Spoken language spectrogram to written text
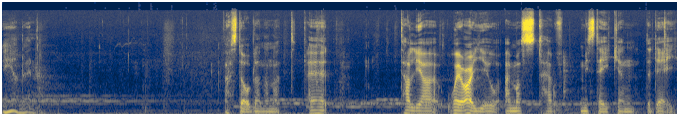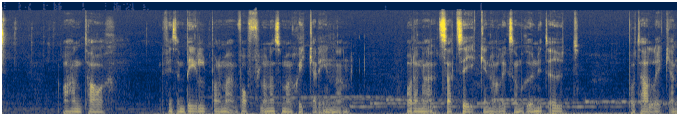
Edvin? Där står bland annat eh, Talja, where are you? I must have mistaken the day. Och han tar, det finns en bild på de här våfflorna som han skickade innan. Och den här tzatziken har liksom runnit ut på tallriken.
